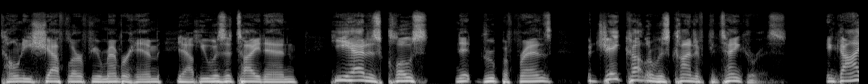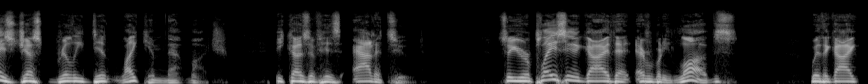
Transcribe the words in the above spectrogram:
Tony Scheffler, if you remember him. Yep. He was a tight end. He had his close knit group of friends, but Jay Cutler was kind of cantankerous. And guys just really didn't like him that much because of his attitude. So you're replacing a guy that everybody loves with a guy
